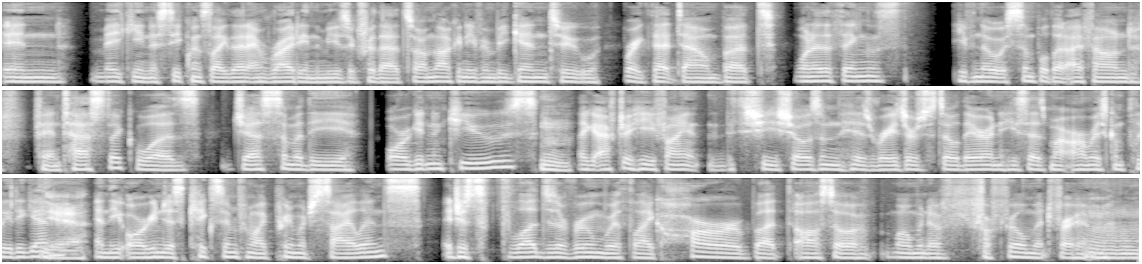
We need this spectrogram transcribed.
in making a sequence like that and writing the music for that. So I'm not going to even begin to break that down. But one of the things, even though it was simple, that I found fantastic was just some of the organ cues. Hmm. Like after he find she shows him his razor's still there and he says my arm is complete again. Yeah. And the organ just kicks him from like pretty much silence. It just floods the room with like horror, but also a moment of fulfillment for him. Mm-hmm.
